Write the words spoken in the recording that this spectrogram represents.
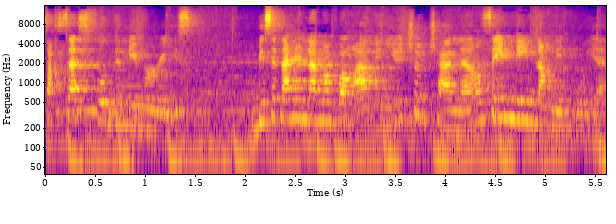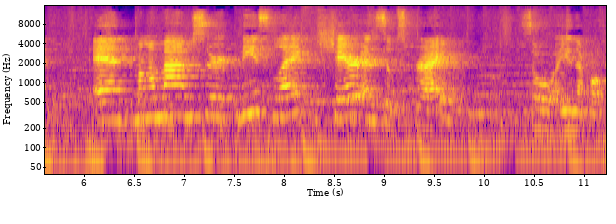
successful deliveries, bisitahin lamang po ang aming YouTube channel. Same name lang din po yan. And mga ma'am, sir, please like, share, and subscribe. So, ayun na po.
